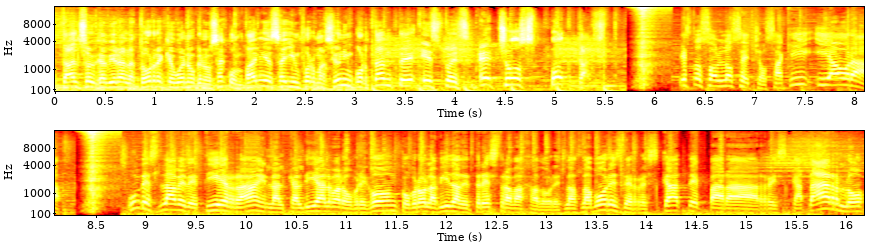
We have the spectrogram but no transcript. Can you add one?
tal? Soy Javier Alatorre, qué bueno que nos acompañas. Hay información importante. Esto es Hechos Podcast. Estos son los hechos aquí y ahora. Un deslave de tierra en la alcaldía Álvaro Obregón cobró la vida de tres trabajadores. Las labores de rescate para rescatarlo,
